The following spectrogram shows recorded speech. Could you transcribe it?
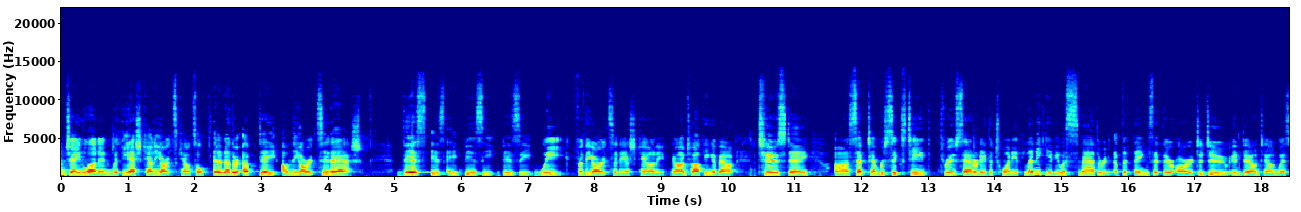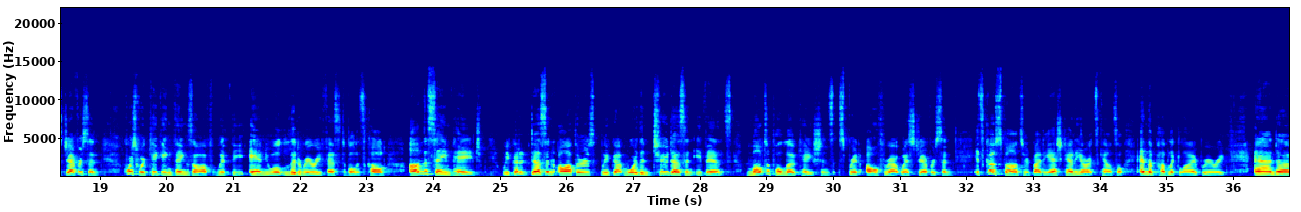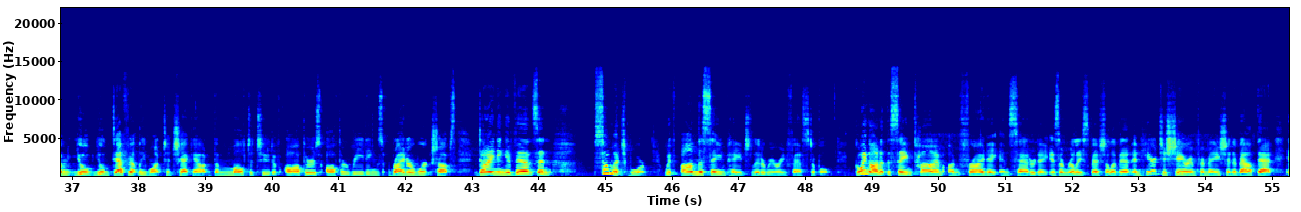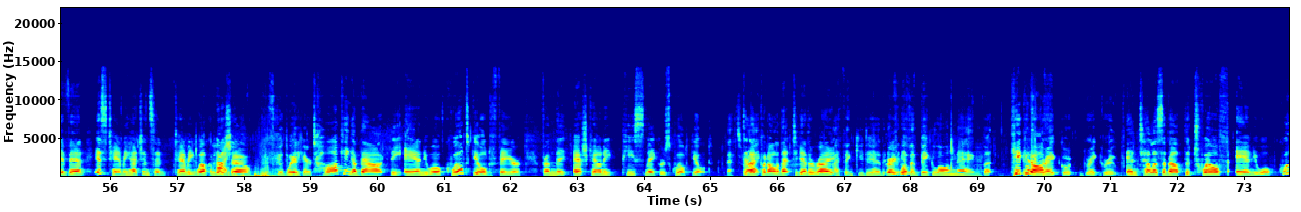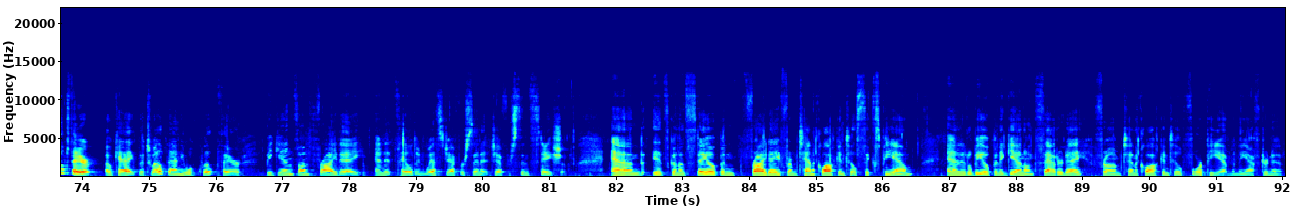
I'm Jane Lonon with the Ashe County Arts Council and another update on the arts in Ashe. This is a busy, busy week for the arts in Ashe County. Now, I'm talking about Tuesday, uh, September 16th through Saturday the 20th. Let me give you a smattering of the things that there are to do in downtown West Jefferson. Of course, we're kicking things off with the annual literary festival. It's called On the Same Page. We've got a dozen authors. We've got more than two dozen events, multiple locations spread all throughout West Jefferson. It's co-sponsored by the Ashe County Arts Council and the Public Library. And um, you'll, you'll definitely want to check out the multitude of authors, author readings, writer workshops, dining events, and so much more with On the Same Page Literary Festival. Going on at the same time on Friday and Saturday is a really special event. And here to share information about that event is Tammy Hutchinson. Tammy, welcome Hi. to the show. It's good to be here. We're be here. talking about the annual Quilt Guild Fair from the Ashe County Piecemakers Quilt Guild. That's Did I put all of that together right? I think you did. Great, It's, well- it's a big long name, but Kick it off. great, great group. and tell us about the 12th annual Quilt Fair. Okay, the 12th annual Quilt Fair begins on Friday and it's held in West Jefferson at Jefferson Station. And it's going to stay open Friday from 10 o'clock until 6 p.m. And it'll be open again on Saturday from 10 o'clock until 4 p.m. in the afternoon.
